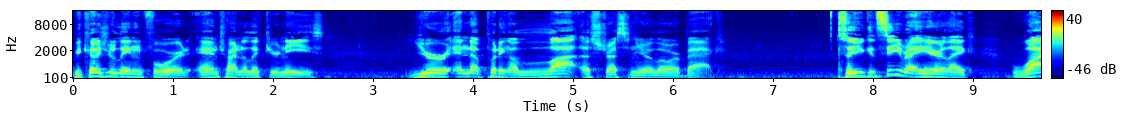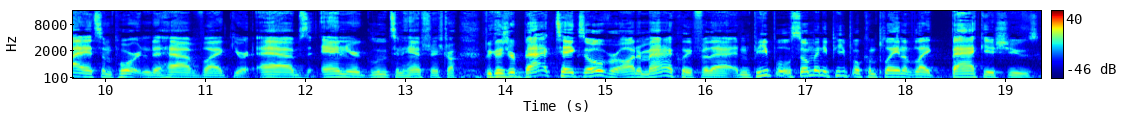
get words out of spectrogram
because you're leaning forward and trying to lift your knees, you end up putting a lot of stress in your lower back. So you can see right here, like, why it's important to have like your abs and your glutes and hamstrings strong. Because your back takes over automatically for that. And people so many people complain of like back issues.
